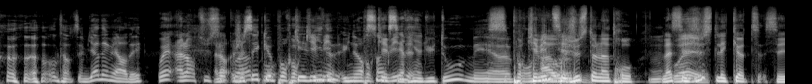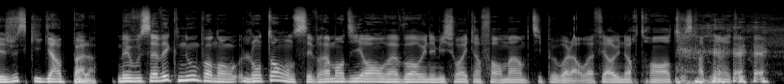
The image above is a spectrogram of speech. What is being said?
on s'est bien démerdé. Ouais, alors tu sais Alors, quoi, je sais que pour, Kevin, 1h05 pour c'est Kevin, rien du tout, mais euh, pour pour Kevin, Ah c'est juste l'intro. Mm. Là, Ouais. c'est juste les cuts. C'est juste qu'ils gardent pas là. Mais vous savez que nous, pendant longtemps, on s'est vraiment dit, oh, on va avoir une émission avec un format un petit peu, voilà, on va faire 1h30, ce sera bien et tout.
